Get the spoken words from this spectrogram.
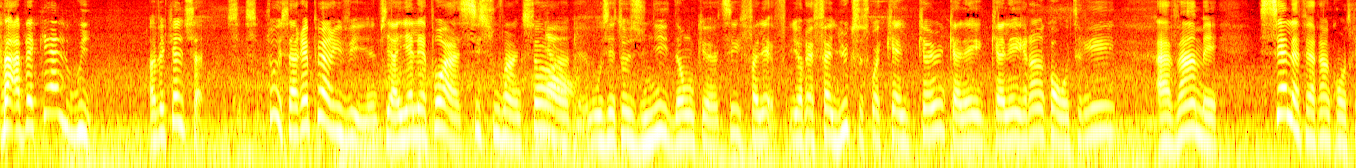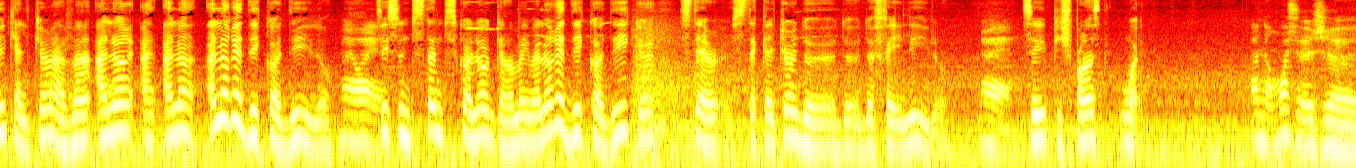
Ben, avec elle, oui. Avec elle, ça, ça, ça- ça aurait pu arriver. Puis elle n'y allait pas si souvent que ça euh, aux États-Unis. Donc, euh, tu sais, il, fallait, il aurait fallu que ce soit quelqu'un qu'elle ait, qu'elle ait rencontré avant. Mais si elle avait rencontré quelqu'un avant, elle aurait, elle, elle- elle aurait décodé, là. Ben ouais. C'est une, une psychologue quand même. Elle aurait décodé que c'était, un- c'était quelqu'un de, de, de fêlé, là. Ouais. Tu sais, puis je pense que, ouais. Ah non, moi, je... je...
